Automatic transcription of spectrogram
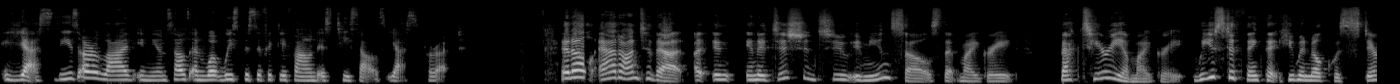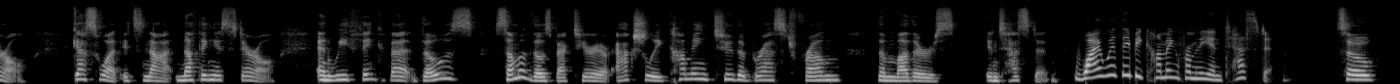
Yes, these are live immune cells. And what we specifically found is T cells. Yes, correct. And I'll add on to that. Uh, in, in addition to immune cells that migrate, bacteria migrate. We used to think that human milk was sterile. Guess what? It's not. Nothing is sterile. And we think that those, some of those bacteria are actually coming to the breast from the mother's intestine. Why would they be coming from the intestine? So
